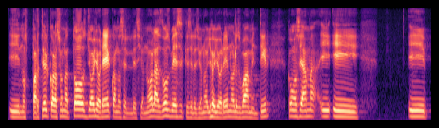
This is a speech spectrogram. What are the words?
y nos partió el corazón a todos, yo lloré cuando se lesionó, las dos veces que se lesionó yo lloré, no les voy a mentir, ¿cómo se llama? Y, y,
